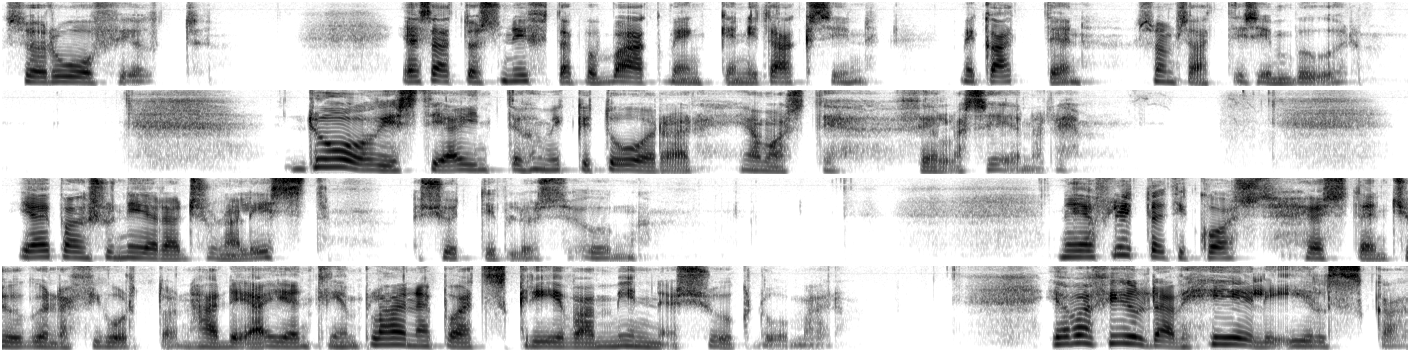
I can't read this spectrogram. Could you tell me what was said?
så rofyllt. Jag satt och snyftade på bakbänken i taxin med katten som satt i sin bur. Då visste jag inte hur mycket tårar jag måste fälla senare. Jag är pensionerad journalist, 70 plus ung. När jag flyttade till Kos hösten 2014 hade jag egentligen planer på att skriva om minnessjukdomar. Jag var fylld av helig ilska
